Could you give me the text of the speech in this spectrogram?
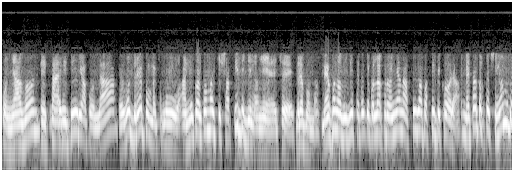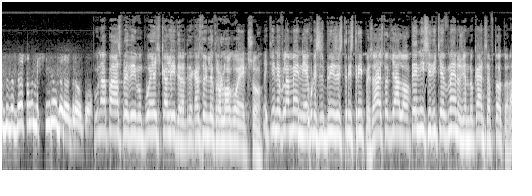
φωνιάδων. Συγχαρητήρια πολλά. Εγώ ντρέπομαι που ανήκω ακόμα και σε αυτή την κοινωνία, έτσι. Ντρέπομαι. Με έχουν οδηγήσει εδώ και πολλά χρόνια να φύγω από αυτή τη χώρα. Μετά το χθεσινό μου το επιβεβαίωσαν με χειρότερο τρόπο. Πού να πας, παιδί μου, που έχει καλύτερα. Τι κάνεις τον ηλεκτρολόγο έξω. Εκεί είναι βλαμμένοι, έχουν στις μπρίζες τρεις τρύπες. Α το διάλο. Δεν είσαι ειδικευμένος για να το κάνεις αυτό τώρα.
